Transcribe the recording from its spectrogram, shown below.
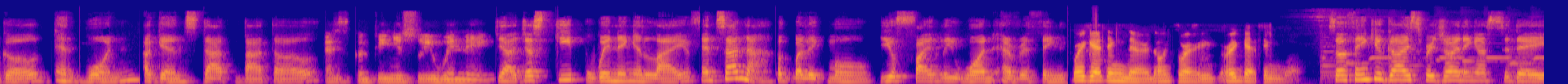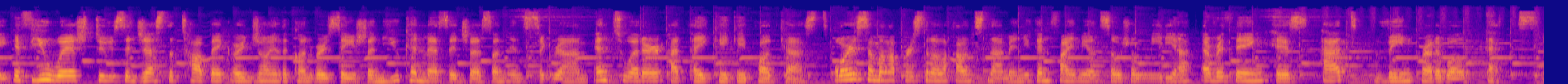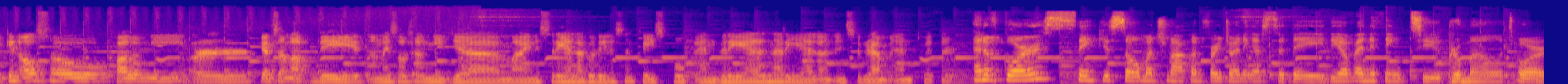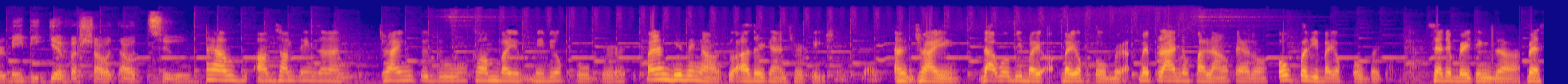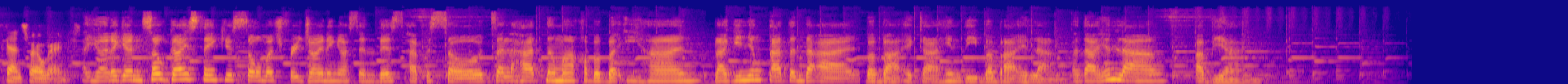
struggled and won against that battle And continuously winning. Yeah, just keep winning in life. And sana, pagbalik mo, you finally won everything. We're getting there. Don't worry. We're getting there. So thank you guys for joining us today. If you wish to suggest a topic or join the conversation, you can message us on Instagram and Twitter at IKK Podcast. Or sa mga personal accounts namin, you can find me on social media. Everything is at VainCredibleX. You can also follow me or get some update on my social media. Mine is Riel Agorilas on Facebook and Riel Nariel on Instagram and Twitter. And of course, thank you so much, Makon, for joining us today. Do you have anything to promote or maybe give a shout out to? I have um, something that I'm trying to do come by maybe October. Parang giving out to other cancer patients. Then. I'm trying. That will be by by October. May plano pa lang pero hopefully by October lang. Yeah. Celebrating the breast cancer awareness. Ayun again. So guys, thank you so much for joining us in this episode. Sa lahat ng mga kababaihan, lagi niyong tatandaan, babae ka, hindi babae lang. Padayan lang, abyan.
